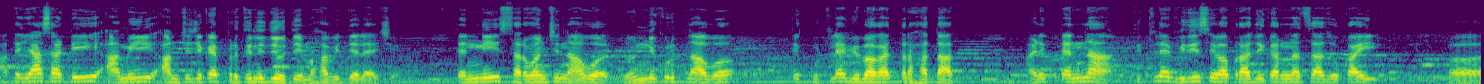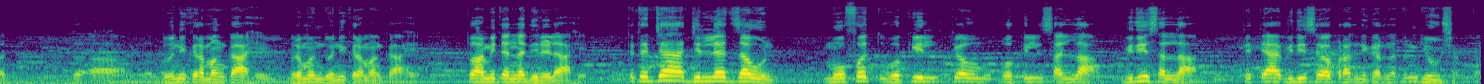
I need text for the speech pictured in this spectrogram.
आता यासाठी आम्ही आमचे जे काही प्रतिनिधी होते महाविद्यालयाचे त्यांनी सर्वांची नावं नोंदणीकृत नावं ते कुठल्या विभागात राहतात आणि त्यांना तिथल्या विधी सेवा प्राधिकरणाचा जो काही ध्वनी क्रमांक आहे भ्रमण ध्वनी क्रमांक आहे तो आम्ही त्यांना दिलेला आहे. ते त्यांच्या जिल्ह्यात जाऊन मोफत वकील किंवा वकील सल्ला विधी सल्ला ते त्या विधी सेवा प्राधिकरणातून घेऊ शकतात.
